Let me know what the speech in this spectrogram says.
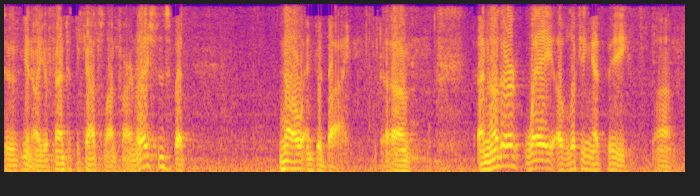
to, you know, your friends at the Council on Foreign Relations, but no and goodbye. Um, another way of looking at the um,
